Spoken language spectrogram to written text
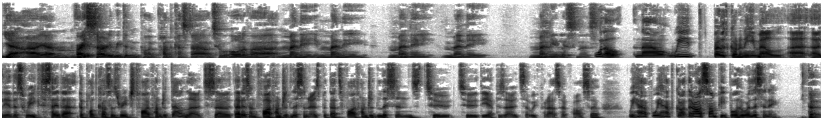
yeah, I am very sorry we didn't put a podcast out to all of our many, many, many, many, many listeners. Well, now we both got an email uh, earlier this week to say that the podcast has reached 500 downloads. So that isn't 500 listeners, but that's 500 listens to to the episodes that we've put out so far. So we have we have got there are some people who are listening. Th-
